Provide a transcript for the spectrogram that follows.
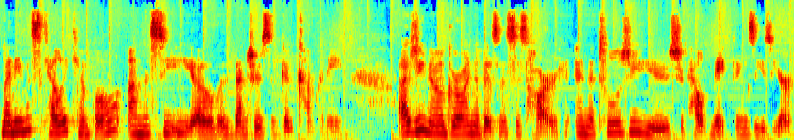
My name is Kelly Kimple. I'm the CEO of Adventures in Good Company. As you know, growing a business is hard, and the tools you use should help make things easier.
